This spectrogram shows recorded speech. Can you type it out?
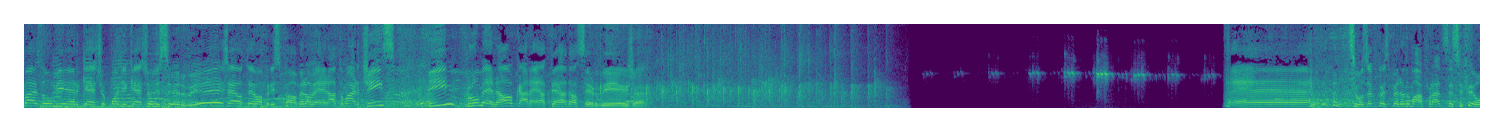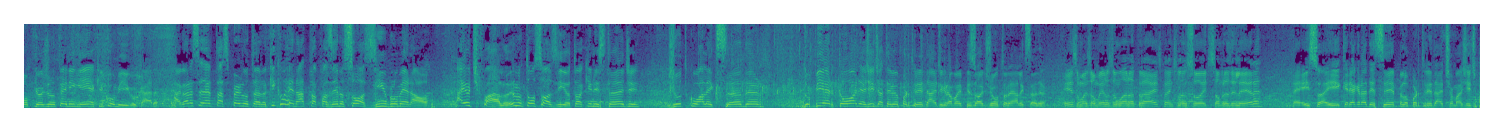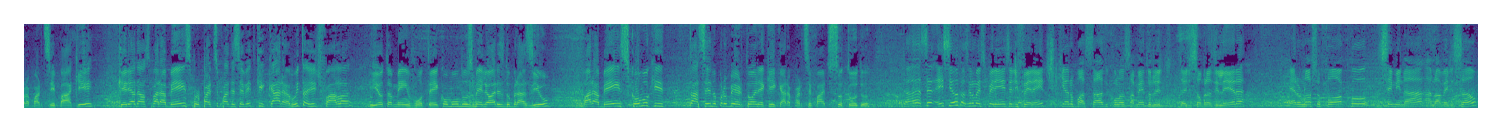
Mais um Beercast, o podcast onde cerveja é o tema principal. Meu nome é Renato Martins e Blumenau, cara, é a terra da cerveja. Se você ficou esperando uma frase, você se ferrou, porque hoje não tem ninguém aqui comigo, cara. Agora você deve estar se perguntando: o que, que o Renato tá fazendo sozinho em Blumenau? Aí eu te falo: eu não tô sozinho, eu tô aqui no stand junto com o Alexander. Do Biertone, a gente já teve a oportunidade de gravar um episódio junto, né, Alexander? Isso, mais ou menos um ano atrás, quando a gente lançou a edição brasileira. É isso aí. Queria agradecer pela oportunidade de chamar a gente para participar aqui. Queria dar os parabéns por participar desse evento que, cara, muita gente fala e eu também votei como um dos melhores do Brasil. Parabéns. Como que tá sendo pro Bertone aqui, cara, participar disso tudo? Tá, esse ano está sendo uma experiência diferente que ano passado com o lançamento da edição brasileira era o nosso foco disseminar a nova edição.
